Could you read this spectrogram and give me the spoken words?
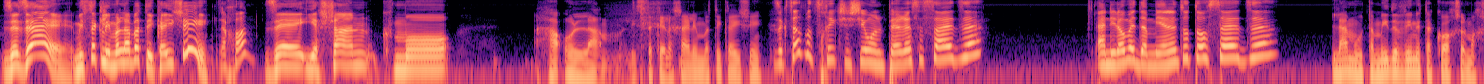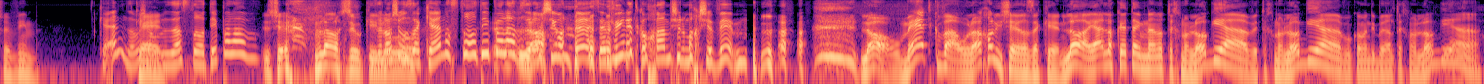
זה זה, מסתכלים עליו בתיק האישי. נכון. זה ישן כמו העולם, להסתכל לחיילים בתיק האישי. זה קצת מצחיק ששמעון פרס עשה את זה. אני לא מדמיינת אותו עושה את זה. למה? הוא תמיד הבין את הכוח של מחשבים. כן, זה, כן. כן. זה הסטריאוטיפ עליו. ש... לא, שהוא כאילו... זה לא שהוא זקן הסטריאוטיפ עליו, זה לא. לא שמעון פרס, הבין את כוחם של מחשבים. לא, הוא מת כבר, הוא לא יכול להישאר זקן. לא, היה לו קטע עם ננו-טכנולוגיה וטכנולוגיה, והוא כל הזמן דיבר על טכנולוגיה.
